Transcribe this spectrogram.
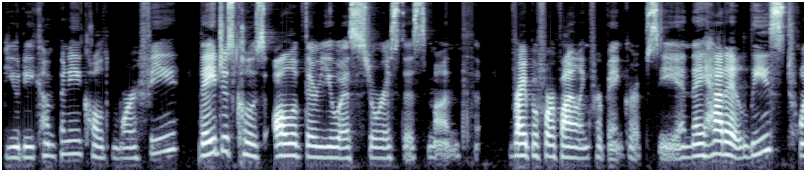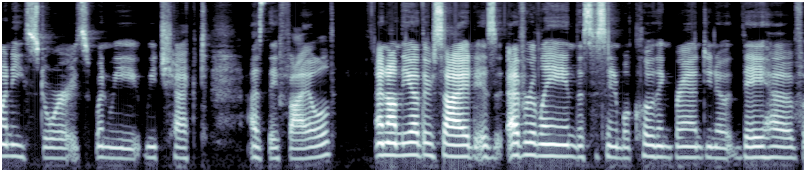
beauty company called Morphe. They just closed all of their US stores this month right before filing for bankruptcy and they had at least 20 stores when we we checked as they filed And on the other side is Everlane, the sustainable clothing brand. You know, they have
